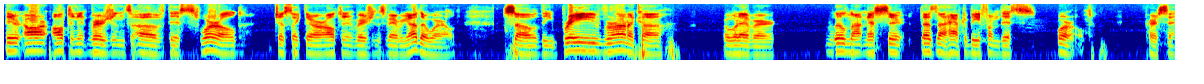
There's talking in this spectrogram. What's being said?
there are alternate versions of this world, just like there are alternate versions of every other world. So the brave Veronica, or whatever, will not necessarily does not have to be from this world, per se.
